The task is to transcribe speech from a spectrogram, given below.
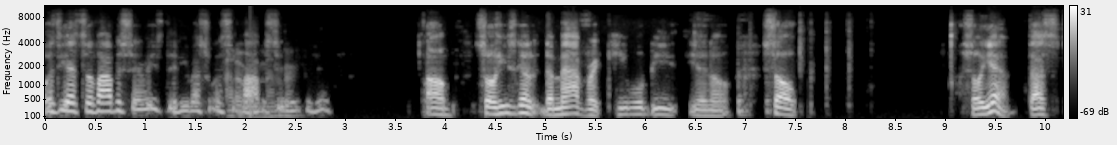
Was he at Survivor Series? Did he wrestle in Survivor. Series? Um, so he's gonna the Maverick. He will be, you know. So, so yeah, that's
